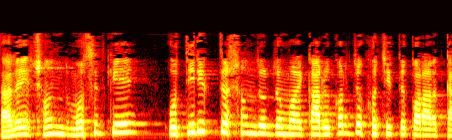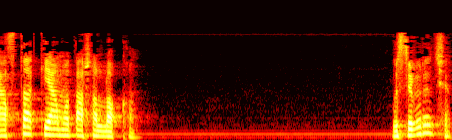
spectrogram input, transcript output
তাহলে মসজিদকে অতিরিক্ত সৌন্দর্যময় কারুকার্য খচিত করার কাজটা কেয়ামত আসার লক্ষণ। বুঝতে পেরেছেন?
